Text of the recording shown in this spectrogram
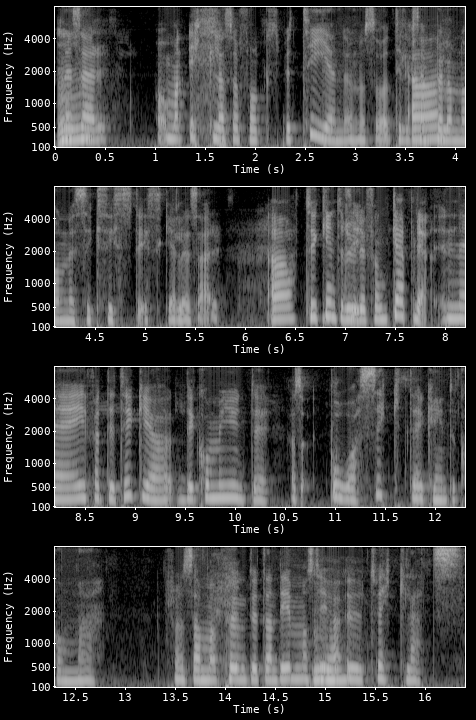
Men Mm. så här, om man äcklas av folks beteenden och så, till Ja. exempel om någon är sexistisk eller så här. Ja, tycker inte du det funkar på det? Nej, för det tycker jag, det kommer ju inte, alltså åsikter kan ju inte komma från samma punkt utan det måste ju Mm. ha utvecklats.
